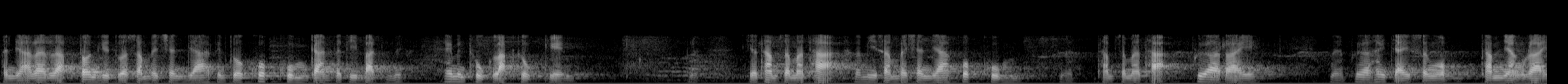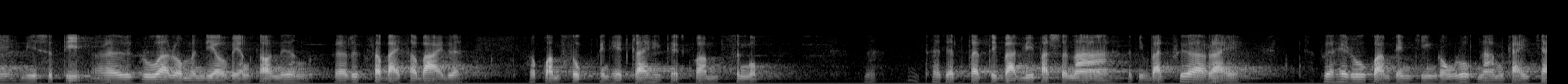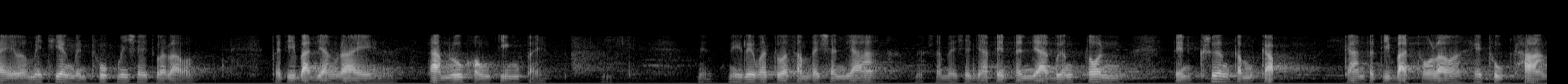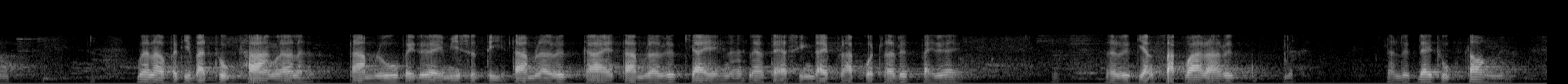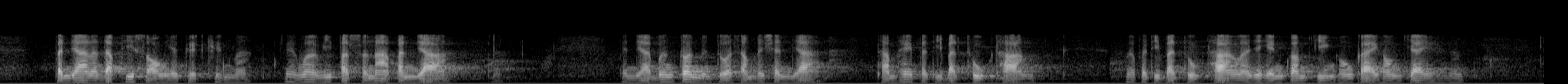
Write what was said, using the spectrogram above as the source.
ปัญญาระดับต้นคือตัวสัมปชัญญะ เป็นตัวควบคุมการปฏิบัติ ให้มันถูกหลักถูกเกณฑ์ จะทำสมถะก็มีสัมปชัญญะควบคุมทำสมถะเพื่ออะไรเพื่อให้ใจสงบทำอย่างไร มีสติระลึกรู้อารมณ์มันเดียวอย่างต่อเนื่องระลึกสบายๆด้วย เพราะความสุขเป็นเหตุใกล้ให้เกิดความสงบถ้าจะปฏิบัติวิปัสสนา ปฏิบัติเพื่ออะไร เพื่อให้รู้ความเป็นจริงของรูปนามกายใจว่าไม่เที่ยงเป็นทุกข์ไม่ใช่ตัวเรา ปฏิบัติอย่างไร ตามรู้ของจริงไป นี่เรียกว่าตัวสัมปชัญญะสัมปชัญญะเป็นปัญญาเบื้องต้น เป็นเครื่องกำกับการปฏิบัติของเราให้ถูกทาง เมื่อเราปฏิบัติถูกทางแล้วละ ตามรู้ไปเรื่อย มีสติตามระลึกกาย ตามระลึกใจนะแล้วแต่สิ่งใดปรากฏระลึกไปเรื่อยระลึกอย่างสักว่าระลึกระลึกได้ถูกต้องปัญญาระดับที่สองจะเกิดขึ้นมา เรียกว่าวิปัสสนาปัญญา ปัญญาเบื้องต้นเป็นตัวสัมปชัญญะทำให้ปฏิบัติถูกทาง เมื่อปฏิบัติถูกทางแล้วจะเห็นความจริงของกายของใจนะ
